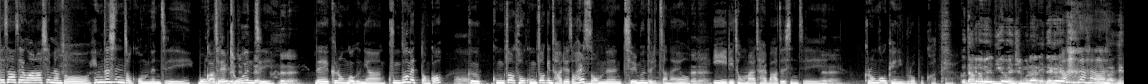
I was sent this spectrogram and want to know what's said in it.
회사 생활 하시면서 힘드신 적 없는지, 뭐가 제일? 좋은지, 네네. 네 그런 거 그냥 궁금했던 거, 어. 그 공적 더 공적인 자리에서 할 수 없는 질문들 있잖아요. 네네. 이 일이 정말 잘 맞으신지 네네. 그런 거 괜히 물어볼 것 같아요. 그 남, 네가 왜 네가 왜 질문하니? 내가 아니야?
